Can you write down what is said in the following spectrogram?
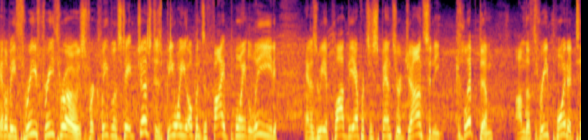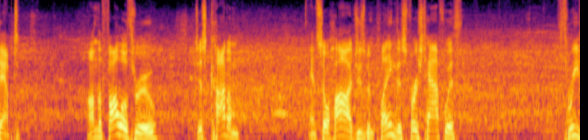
It'll be three free throws for Cleveland State just as BYU opens a five point lead. And as we applaud the efforts of Spencer Johnson, he clipped him on the three point attempt. On the follow through, just caught him. And so Hodge, who's been playing this first half with three,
